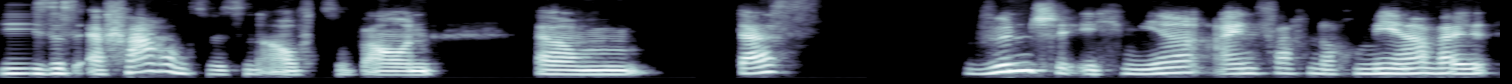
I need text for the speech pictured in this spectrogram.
dieses Erfahrungswissen aufzubauen, ähm, das wünsche ich mir einfach noch mehr, weil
